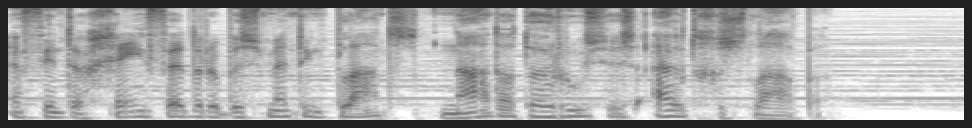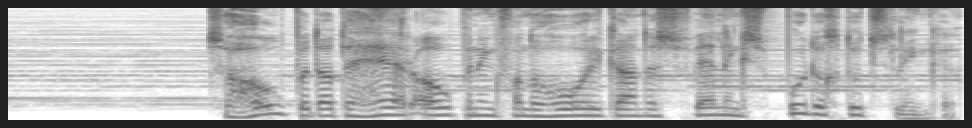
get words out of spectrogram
en vindt er geen verdere besmetting plaats nadat de roes is uitgeslapen. Ze hopen dat de heropening van de horeca de zwelling spoedig doet slinken.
